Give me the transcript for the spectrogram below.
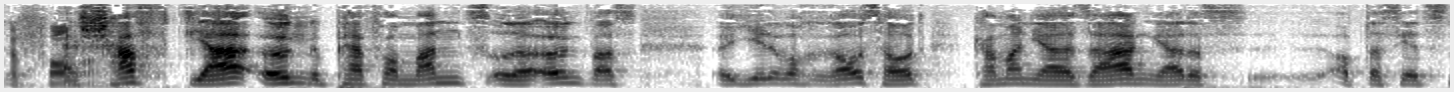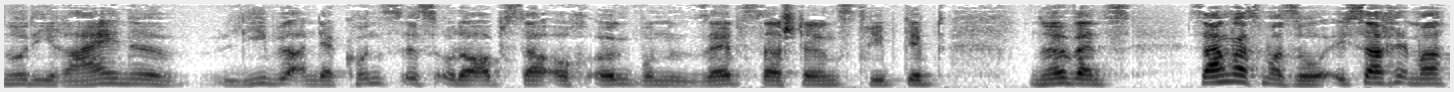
Performer. erschafft, ja, irgendeine Performance oder irgendwas äh, jede Woche raushaut, kann man ja sagen, ja, das, ob das jetzt nur die reine Liebe an der Kunst ist oder ob es da auch irgendwo einen Selbstdarstellungstrieb gibt. Ne, wenn's, sagen wir es mal so, ich sage immer,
